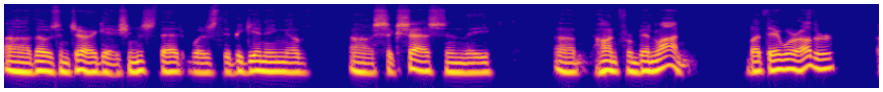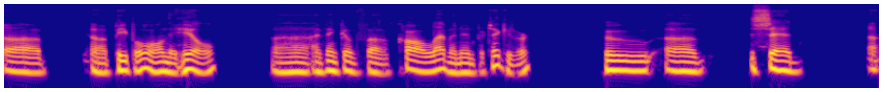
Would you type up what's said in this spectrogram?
those interrogations that was the beginning of success in the hunt for Bin Laden. But there were other uh, uh, people on the Hill. Uh, I think of uh, Carl Levin in particular, who uh, said uh,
